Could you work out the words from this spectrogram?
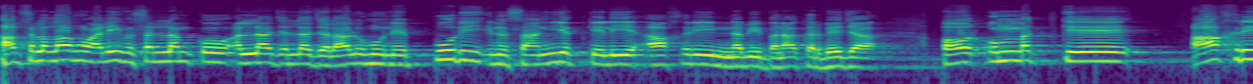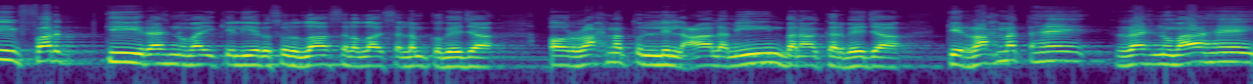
آپ صلی اللہ علیہ وسلم کو اللہ جل جلالہ نے پوری انسانیت کے لیے آخری نبی بنا کر بھیجا اور امت کے آخری فرد کی رہنمائی کے لیے رسول اللہ صلی اللہ علیہ وسلم کو بھیجا اور رحمت للعالمین بنا کر بھیجا کہ رحمت ہیں، رہنما ہیں،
